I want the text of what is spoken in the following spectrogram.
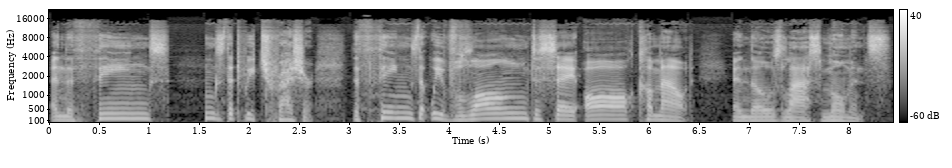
and the things things that we treasure, the things that we've longed to say all come out in those last moments.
